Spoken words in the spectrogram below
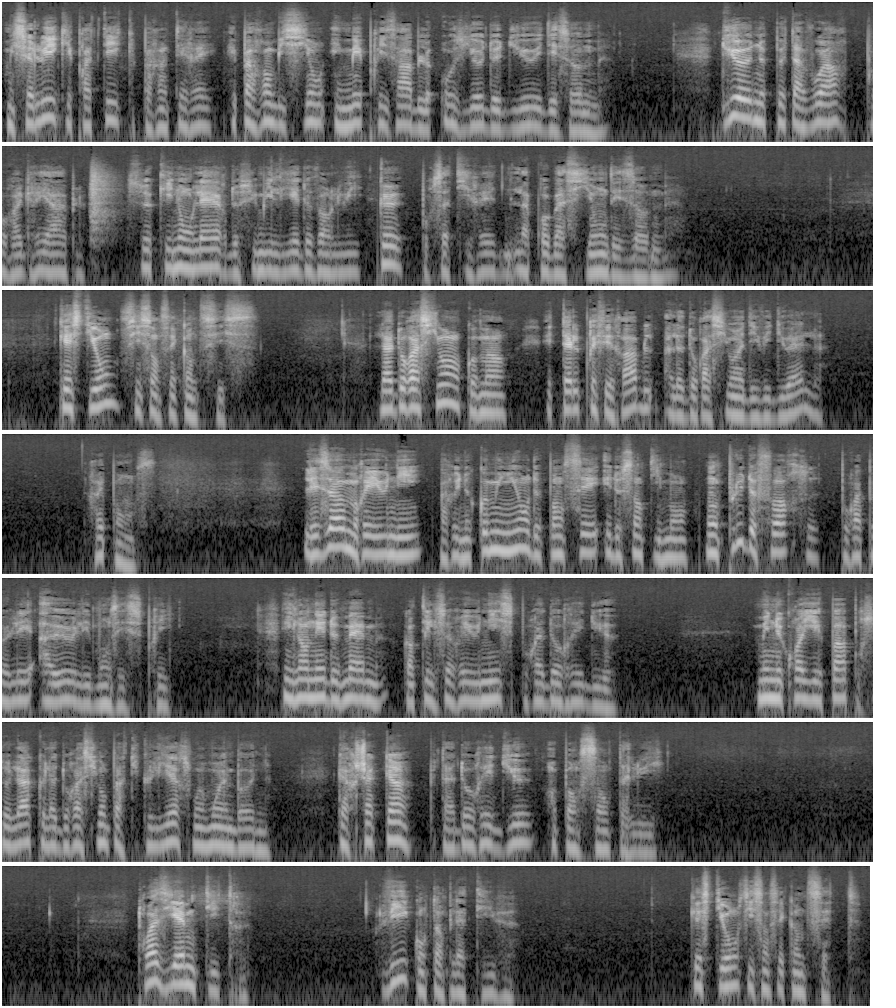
Mais celui qui pratique par intérêt et par ambition est méprisable aux yeux de Dieu et des hommes. Dieu ne peut avoir pour agréable ceux qui n'ont l'air de s'humilier devant lui que pour s'attirer l'approbation des hommes. Question 656 L'adoration en commun est-elle préférable à l'adoration individuelle? Les hommes réunis par une communion de pensées et de sentiments ont plus de force pour appeler à eux les bons esprits. Il en est de même quand ils se réunissent pour adorer Dieu. Mais ne croyez pas pour cela que l'adoration particulière soit moins bonne, car chacun peut adorer Dieu en pensant à lui. Troisième titre Vie contemplative Question 657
